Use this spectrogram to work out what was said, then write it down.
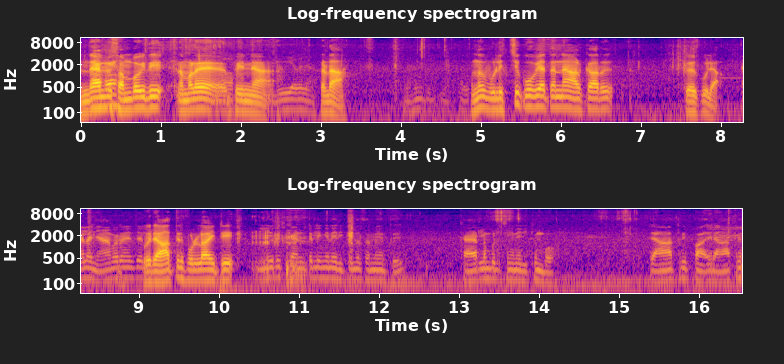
എന്തായാലും സംഭവം ഇത് നമ്മളെ പിന്നെ കണ്ടാ? ഒന്ന് വിളിച്ച് കൂവിയാൽ തന്നെ ആൾക്കാർ കേൾക്കൂല. അല്ല ഞാൻ പറഞ്ഞ ഒരു രാത്രി ഫുള്ളായിട്ട് ഈ ഒരു കിണറ്റിൽ ഇങ്ങനെ ഇരിക്കുന്ന സമയത്ത് കയറിലും പിടിച്ചിങ്ങനെ ഇരിക്കുമ്പോൾ രാത്രി രാത്രി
